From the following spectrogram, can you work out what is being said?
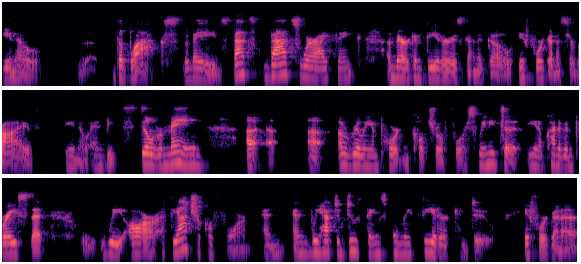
you know, the, the blacks, the maids. That's that's where I think American theater is going to go if we're going to survive. You know, and be still remain. A, a, a really important cultural force. We need to, you know, kind of embrace that we are a theatrical form and and we have to do things only theater can do if we're going to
